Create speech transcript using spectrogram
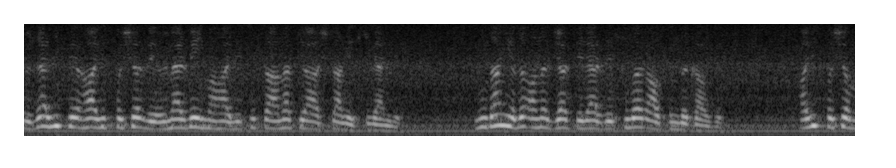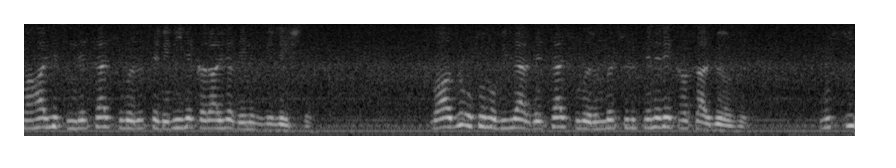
Özellikle Halit Paşa ve Ömer Bey mahallesi sağanak yağıştan etkilendi. Mudanya'da ana caddelerde sular altında kaldı. Paşa mahallesinde sel suları sebebiyle karayla deniz birleşti. Bazı otomobiller de sel sularında sürüklenerek hasar gördü. Muski,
